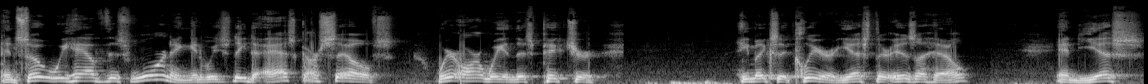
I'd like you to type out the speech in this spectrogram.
And so we have this warning, and we just need to ask ourselves where are we in this picture? He makes it clear yes, there is a hell, and yes,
